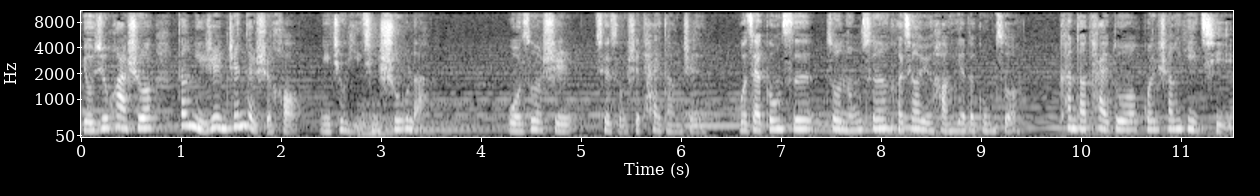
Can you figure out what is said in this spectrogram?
有句话说：当你认真的时候，你就已经输了。我做事却总是太当真。我在公司做农村和教育行业的工作，看到太多官商一起，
